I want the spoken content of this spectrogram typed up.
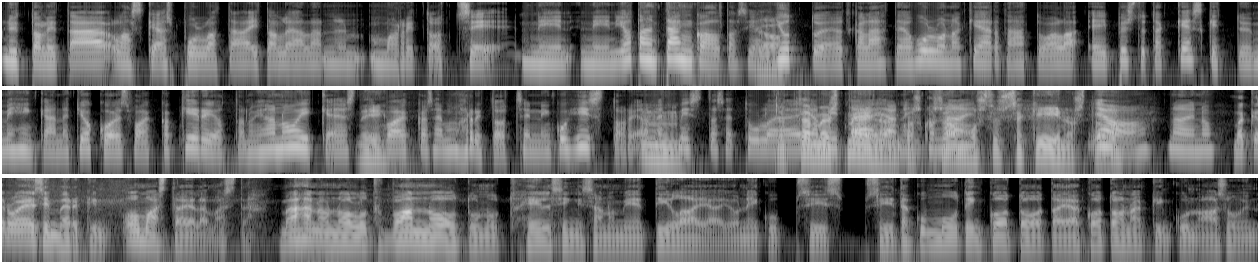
nyt oli tämä laskiaispulla, tämä italialainen maritotsi, niin, niin jotain tämän kaltaisia Joo. Juttuja, jotka lähtee hulluna kiertää tuolla, ei pystytä keskittyä mihinkään, että joku olisi vaikka kirjoittanut ihan oikeasti Niin. niin. vaikka sen maritotsin niin kuin historian, Mm. että mistä se tulee Nyt ja mitä meinaan, ja niin koska kuin se on näin. musta just se kiinnostava. Joo, näin on. Mä kerron esimerkin omasta elämästä. Mähän on ollut vannoutunut Helsingin Sanomien tilaaja jo niin kuin siis siitä kun muutin kotota ja kotonakin kun asuin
